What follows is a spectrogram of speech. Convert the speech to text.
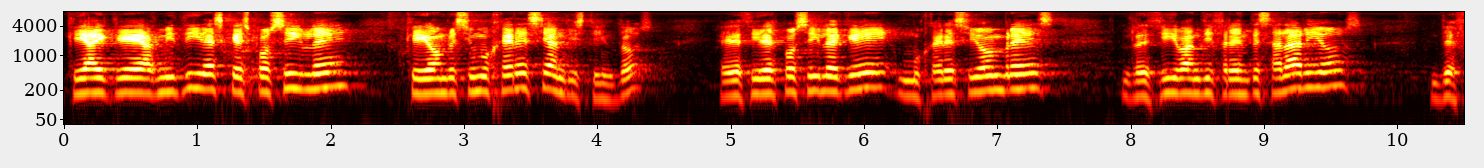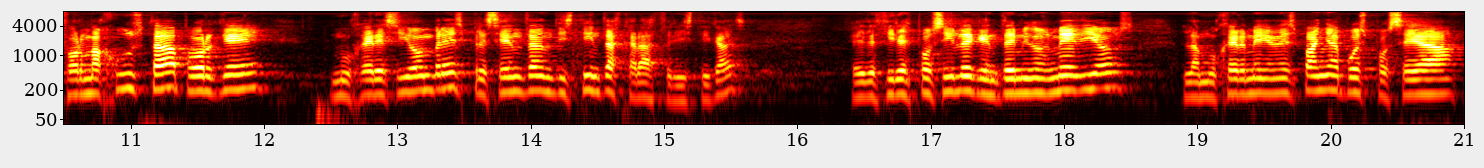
que hay que admitir es que es posible que hombres y mujeres sean distintos. Es decir, es posible que mujeres y hombres reciban diferentes salarios, de forma justa porque mujeres y hombres presentan distintas características. Es decir, es posible que en términos medios la mujer media en España pues, posea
